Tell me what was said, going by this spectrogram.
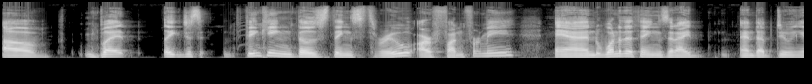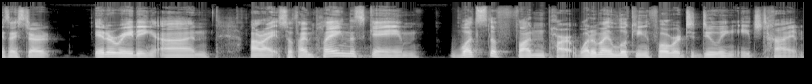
um but like just thinking those things through are fun for me. And one of the things that I end up doing is I start iterating on, all right, so if I'm playing this game, what's the fun part? What am I looking forward to doing each time?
